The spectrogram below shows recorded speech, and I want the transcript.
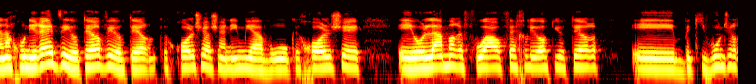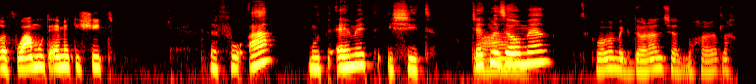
אנחנו נראה את זה יותר ויותר ככל שהשנים יעברו, ככל שעולם הרפואה הופך להיות יותר בכיוון של רפואה מותאמת אישית. רפואה מותאמת אישית. את יודעת מה זה אומר? זה כמו במקדונלד שאת בוחרת לך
